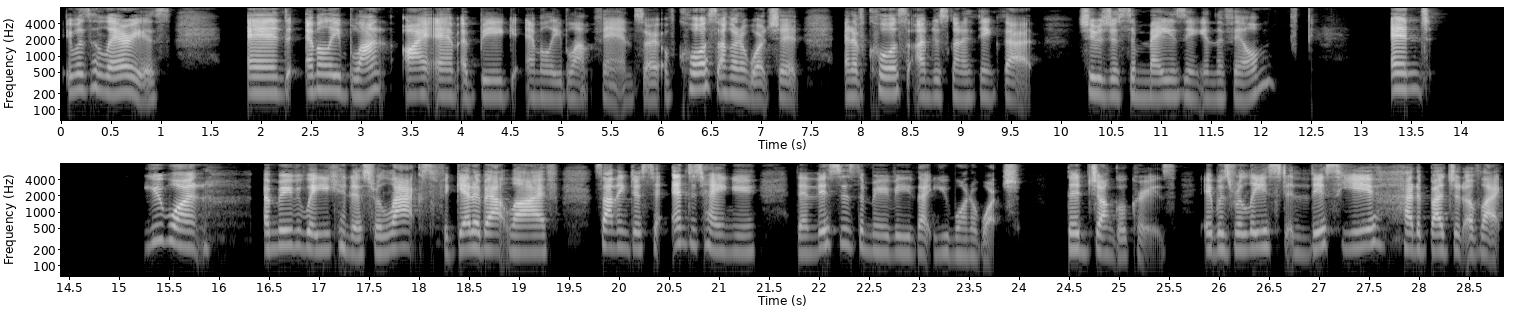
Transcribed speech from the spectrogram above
It was hilarious. And Emily Blunt, I am a big Emily Blunt fan. So, of course, I'm going to watch it. And of course, I'm just going to think that she was just amazing in the film. And you want a movie where you can just relax, forget about life, something just to entertain you, then this is the movie that you want to watch The Jungle Cruise. It was released this year, had a budget of like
